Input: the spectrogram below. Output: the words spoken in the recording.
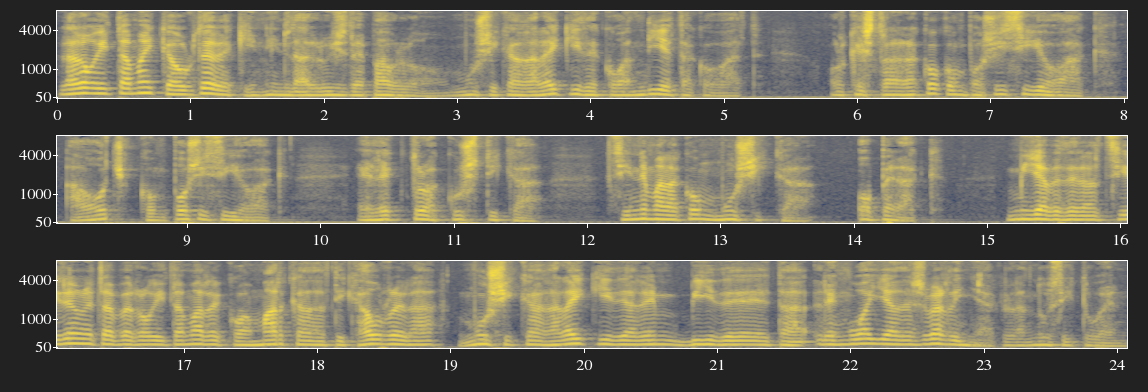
Laro maika urterekin hilda Luis de Pablo, musika garaikideko handietako bat. Orkestrarako komposizioak, ahots komposizioak, elektroakustika, zinemarako musika, operak. Mila bederatzireun eta berrogeita marreko amarkadatik aurrera musika garaikidearen bide eta lenguaia desberdinak landu zituen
